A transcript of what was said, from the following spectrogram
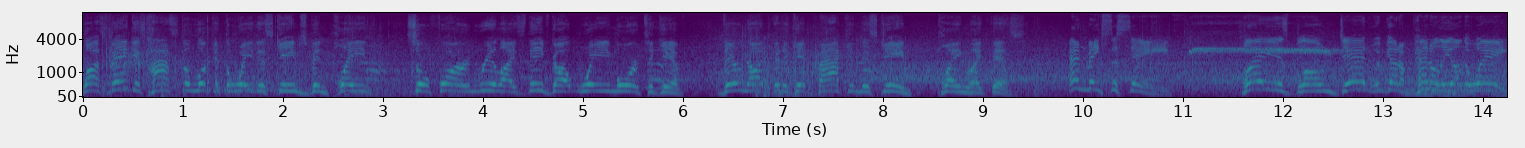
Las Vegas has to look at the way this game's been played so far and realize they've got way more to give. They're not going to get back in this game playing like this. And makes the save. Play is blown dead. We've got a penalty on the way.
